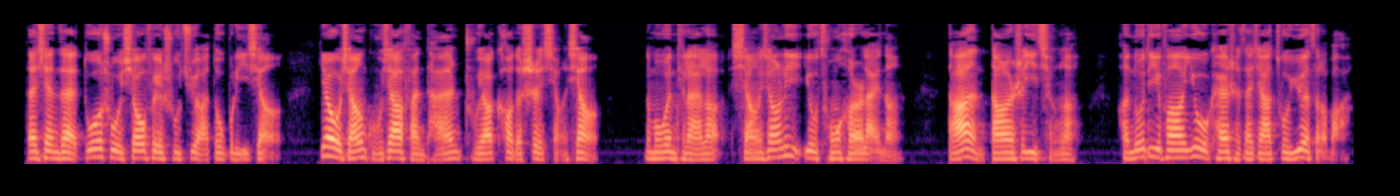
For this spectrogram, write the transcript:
但现在多数消费数据啊都不理想，要想股价反弹，主要靠的是想象。那么问题来了，想象力又从何而来呢？答案当然是疫情了，很多地方又开始在家坐月子了吧？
